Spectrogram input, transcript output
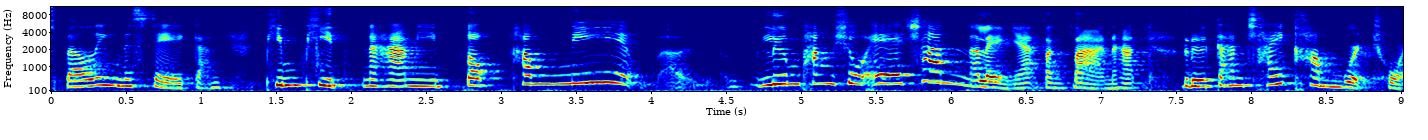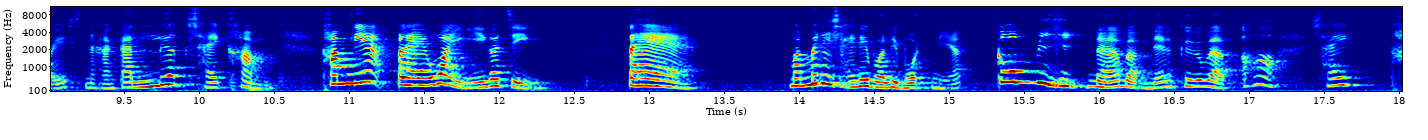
spelling mistake กันพิมพ์ผิดนะคะมีตกคำนี้ลืม punctuation อะไรอย่างเงี้ยต่างๆนะคะหรือการใช้คำ word choice นะคะการเลือกใช้คำคำเนี้ยแปลว่าอย่างนี้ก็จริง แต่ มันไม่ได้ใช้ในบริบทเนี้ยก็มีนะแบบเนี้ยคือแบบอ๋อใช้ค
